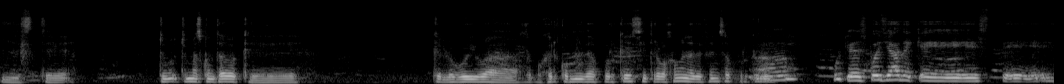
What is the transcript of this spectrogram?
Y este... Tú, tú me has contado que... Que luego iba a recoger comida. ¿Por qué? Si trabajaba en la defensa, ¿por qué no? Ah, porque después ya de que este,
